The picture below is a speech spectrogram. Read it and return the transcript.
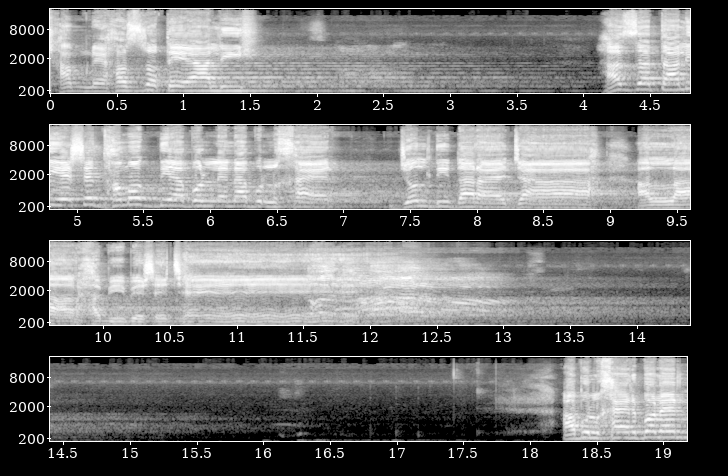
সামনে হজরতে আলী। হাজরত আলী এসে ধমক দিয়া বললেন, আবুল খায়ের জলদি দাঁড়ায় যা, আল্লাহর হাবিব এসেছে। আবুল খায়ের বলেন,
